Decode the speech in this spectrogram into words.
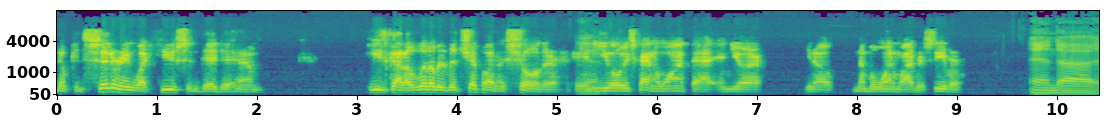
know considering what Houston did to him, he's got a little bit of a chip on his shoulder, and yeah. you always kind of want that in your you know number one wide receiver. And uh,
